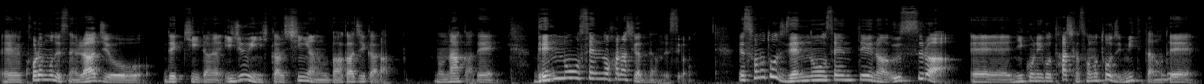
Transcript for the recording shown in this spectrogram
えーこれもですね、ラジオで聞いた伊集院光深夜のバカ力の中で、電脳戦の話が出たんですよ。で、その当時電脳戦っていうのはうっすら、えーニコニコ確かその当時見てたので、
